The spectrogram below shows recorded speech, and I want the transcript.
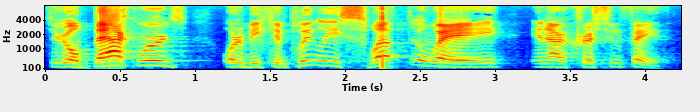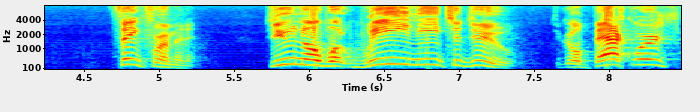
to go backwards, or to be completely swept away in our Christian faith? Think for a minute. Do you know what we need to do to go backwards,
